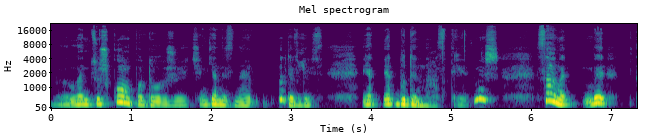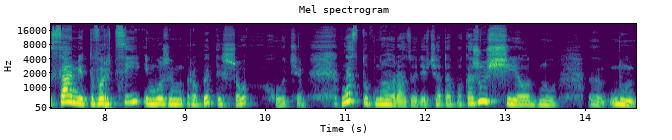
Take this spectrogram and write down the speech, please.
ланцюжком подовжуючим. Я не знаю, подивлюсь, як, як буде настрій. Ми ж самі, ми самі творці і можемо робити, що хочемо. Наступного разу, дівчата, покажу ще одну. Е, Ну,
